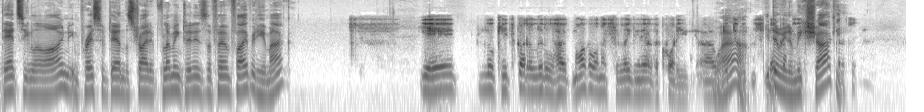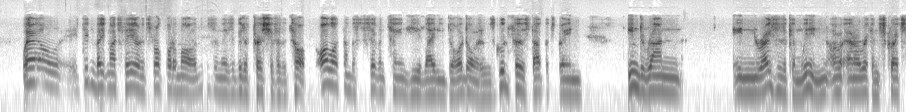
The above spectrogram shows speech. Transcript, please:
Dancing Alone, impressive down the straight at Flemington, is the firm favourite here, Mark. Yeah, look, it's got a little hope, Michael. I'm actually leaving it out of the quaddy. Uh, wow, you're doing a mixed sharky. Well, it didn't beat much there, and it's rock bottom odds, and there's a bit of pressure for the top. I like number 17 here, Lady Di Di, who was good first up. It's been in to run in races that can win, and I reckon scratched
